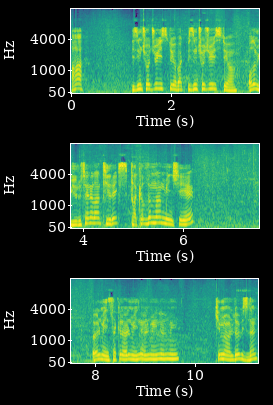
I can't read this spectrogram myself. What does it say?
Aha. Bizim çocuğu istiyor bak bizim çocuğu istiyor. Oğlum yürüsene lan T-Rex. Takıldım lan ben şeye. Ölmeyin sakın ölmeyin ölmeyin ölmeyin. Kim öldü bizden?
